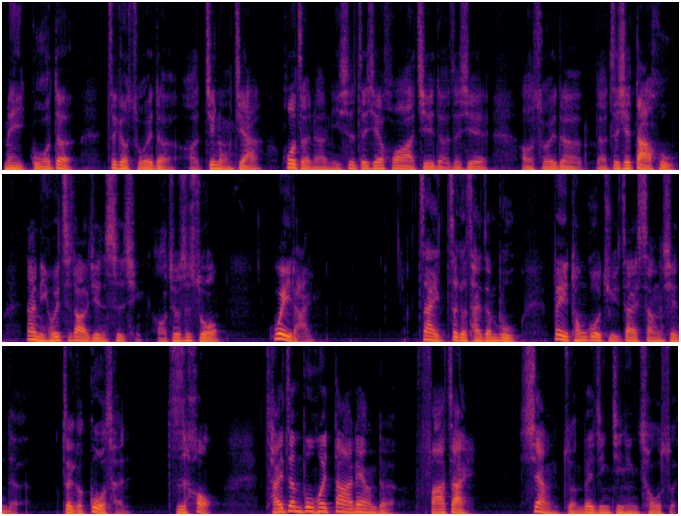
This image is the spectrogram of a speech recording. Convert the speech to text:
美国的这个所谓的呃金融家。或者呢，你是这些华尔街的这些哦所谓的呃这些大户，那你会知道一件事情哦，就是说未来在这个财政部被通过举债上限的这个过程之后，财政部会大量的发债，向准备金进行抽水。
